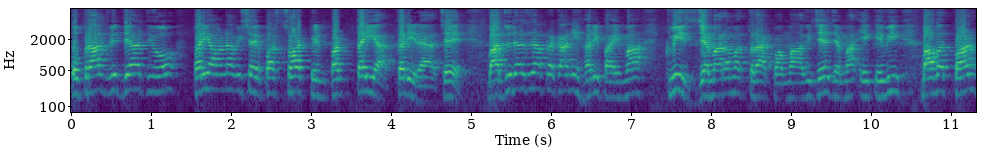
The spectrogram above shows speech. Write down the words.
ઉપરાંત વિદ્યાર્થીઓ પર્યાવરણના વિષય પર શોર્ટ ફિલ્મ પણ તૈયાર કરી રહ્યા છે. બાર જુદા જુદા પ્રકારની હરીફાઈમાં ક્વિઝ જેમાં રમત રાખવામાં આવી છે. જેમાં એક એવી બાબત પણ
